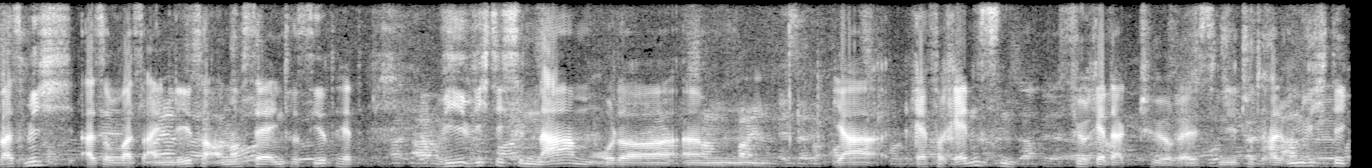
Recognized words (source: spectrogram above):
was mich, also was einen Leser auch noch sehr interessiert hätte, wie wichtig sind Namen oder ähm, ja, Referenzen für Redakteure? Sind die total unwichtig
